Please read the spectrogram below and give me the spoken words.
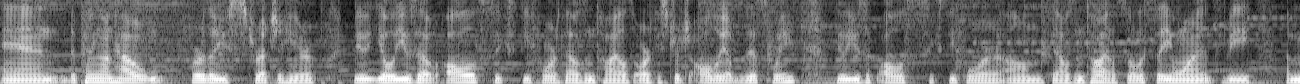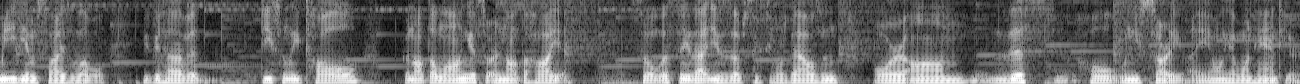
And depending on how further you stretch it here, you, will use out all 64,000 tiles, or if you stretch all the way up this way, you'll use up all 64,000 um, tiles. So let's say you want it to be a medium size level. You could have it decently tall, but not the longest or not the highest. So let's say that uses up 64,000 or um, this whole, when you, sorry, I only have one hand here,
